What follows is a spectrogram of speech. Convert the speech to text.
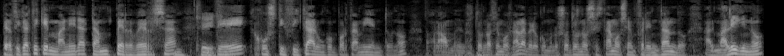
pero fíjate qué manera tan perversa mm, de justificar un comportamiento, ¿no? No, no, nosotros no hacemos nada, pero como nosotros nos estamos enfrentando al maligno,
